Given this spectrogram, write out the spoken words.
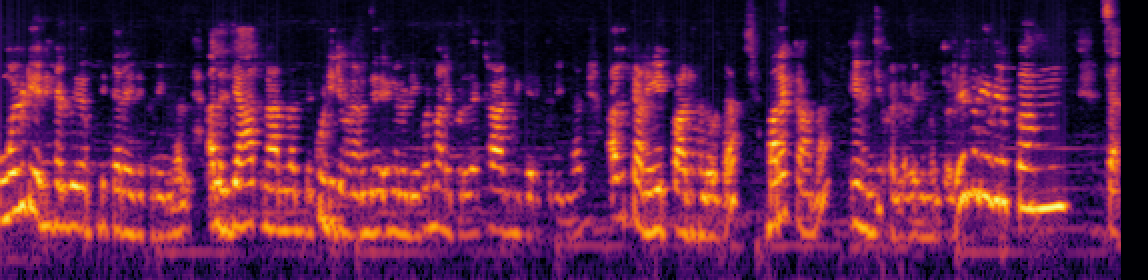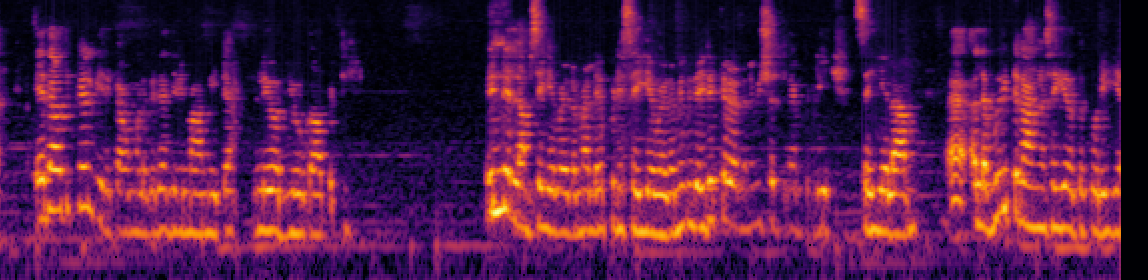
உங்களுடைய நிகழ்வு எப்படி தர இருக்கிறீர்கள்? அல்லது யார் நான் வந்து கூட்டிட்டு வந்து எங்களுடைய பொன்மாலை பொழுது காண்பிக்க இருக்கிறீர்கள்? அதுக்கான ஏற்பாடுகளோட மறக்காம இணைஞ்சு கொள்ள வேண்டும் என்பது என்னுடைய விருப்பம். சரி ஏதாவது கேள்வி இருக்கா உங்களுக்கு ரஜினி மாமிட்ட? இல்லையோ ஒரு யோகா பற்றி என்னெல்லாம் செய்ய வேண்டும்? அல்ல எப்படி செய்ய வேண்டும்? இந்த இருக்கிற அந்த நிமிஷத்துல எப்படி செய்யலாம்? அஹ் அல்ல வீட்டு நாங்க செய்யறதுக்குரிய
